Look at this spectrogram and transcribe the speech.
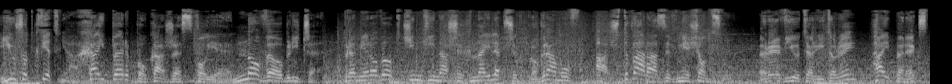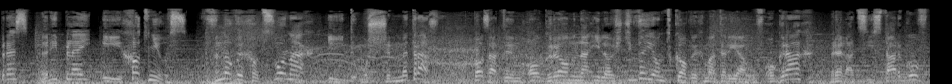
Już od kwietnia Hyper pokaże swoje nowe oblicze. Premierowe odcinki naszych najlepszych programów aż dwa razy w miesiącu. Review Territory, Hyper Express, Replay i Hot News w nowych odsłonach i dłuższym metrażu. Poza tym ogromna ilość wyjątkowych materiałów o grach, relacji z targów,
